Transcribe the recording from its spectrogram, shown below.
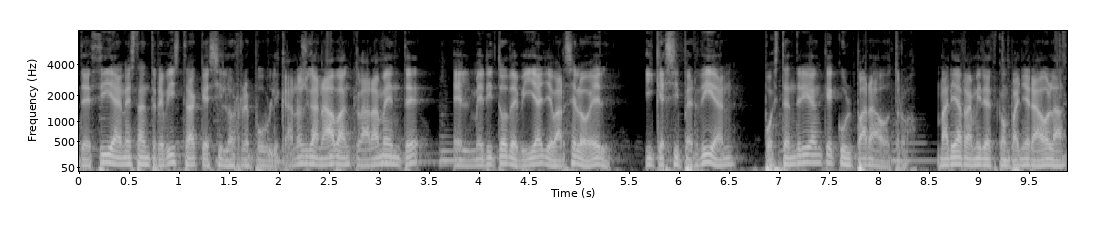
decía en esta entrevista que si los republicanos ganaban claramente, el mérito debía llevárselo él, y que si perdían, pues tendrían que culpar a otro. María Ramírez, compañera, hola.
